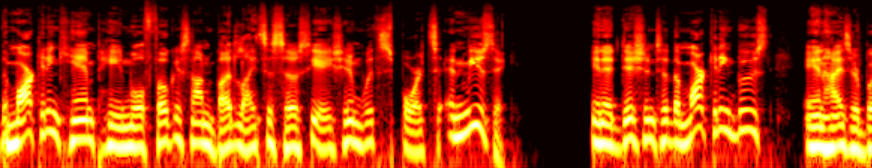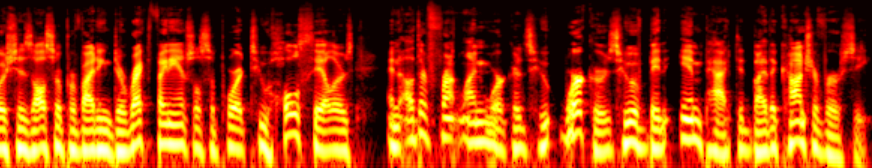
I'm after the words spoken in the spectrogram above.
The marketing campaign will focus on Bud Light's association with sports and music. In addition to the marketing boost, Anheuser-Busch is also providing direct financial support to wholesalers and other frontline workers who, workers who have been impacted by the controversy.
